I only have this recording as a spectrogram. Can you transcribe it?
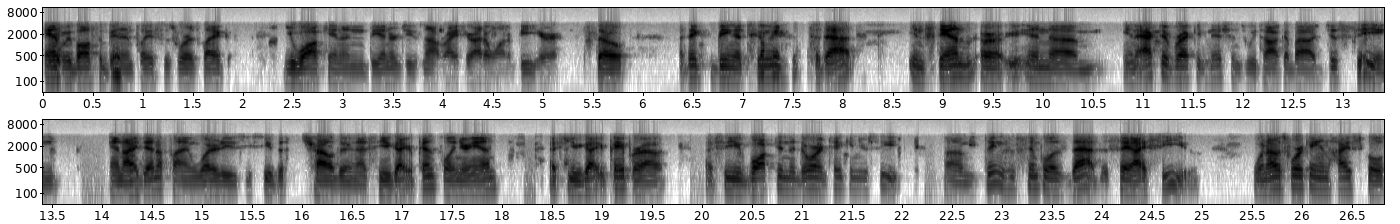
And we've also been in places where it's like you walk in and the energy is not right here. I don't want to be here. So I think being attuned to that in stand or in um, in active recognitions, we talk about just seeing and identifying what it is you see the child doing. I see you got your pencil in your hand. I see you got your paper out. I see you've walked in the door and taken your seat. Um, things as simple as that to say, I see you. When I was working in high school,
